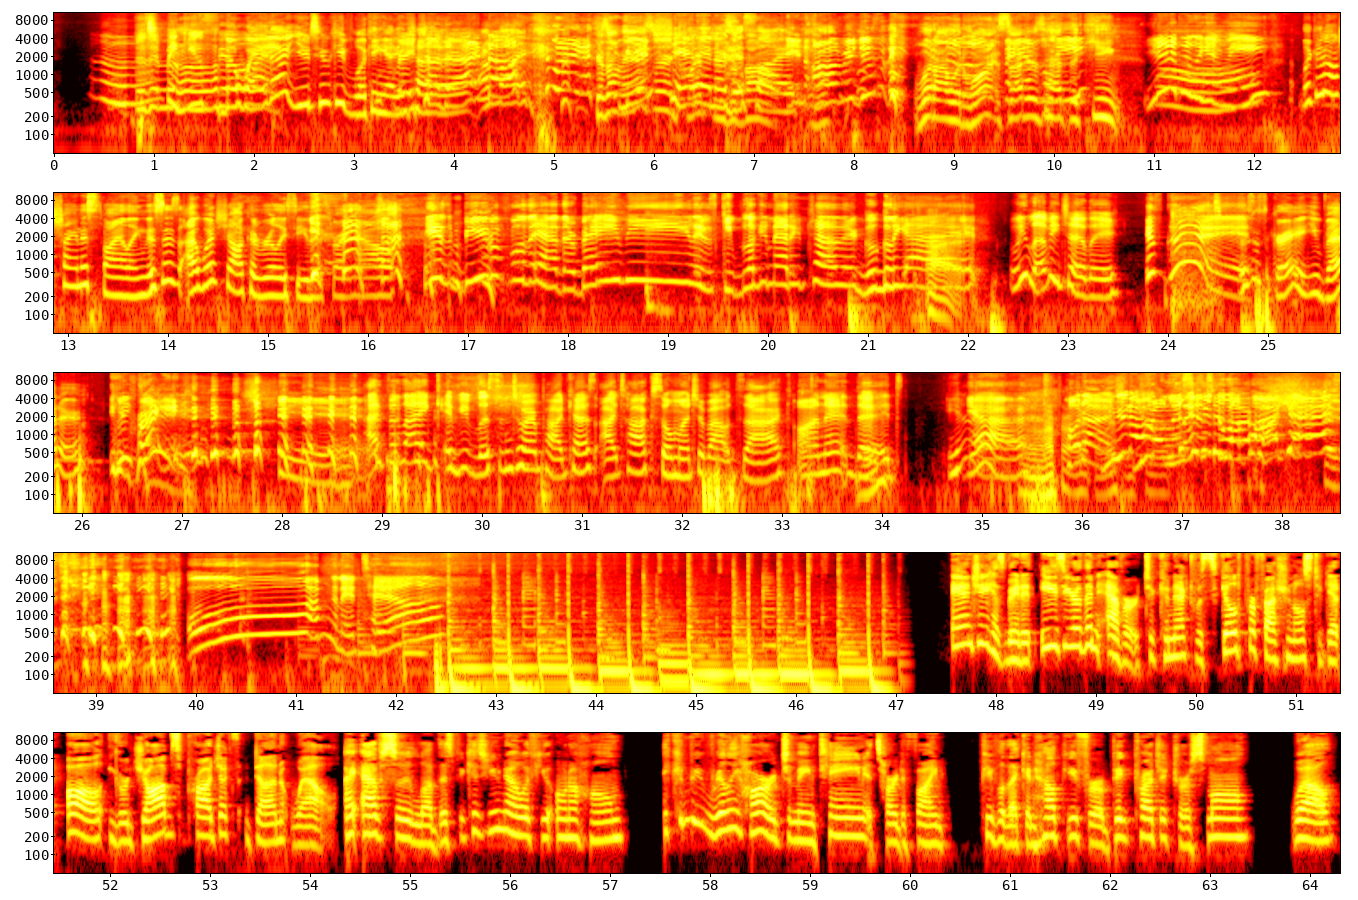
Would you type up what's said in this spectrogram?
Does it make you feel The way like, that you two keep looking at each other, I I'm know. like, Because I'm me and answering Shanan are just about like, in oranges? what I would want, so I just have to keep. You don't have to look at me. Look at how Cheyenne is smiling. This is. I wish y'all could really see this right now. it's beautiful. They have their baby. They just keep looking at each other, googly eyed. right. We love each other. It's good. this is great. You better. You right. I feel like if you've listened to our podcast, I talk so much about Zach on it that it's yeah. yeah. Oh, I probably Hold have on. You don't, listen, to our podcast? Oh, I'm gonna tell. Angie has made it easier than ever to connect with skilled professionals to get all your jobs projects done well. I absolutely love this because, you know, if you own a home, it can be really hard to maintain. It's hard to find people that can help you for a big project or a small. Well,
